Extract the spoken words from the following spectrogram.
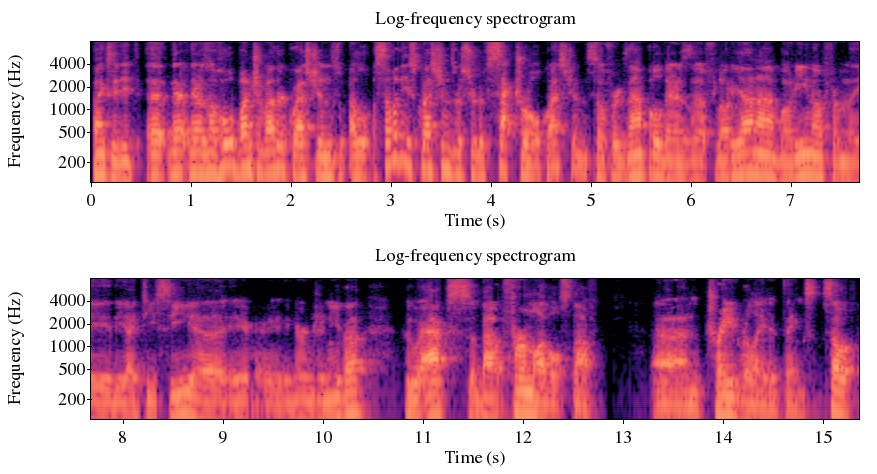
Thanks, Edith. Uh, there, there's a whole bunch of other questions. Uh, some of these questions are sort of sectoral questions. So, for example, there's uh, Floriana Borino from the, the ITC uh, here, in Geneva who asks about firm level stuff and trade related things. So,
